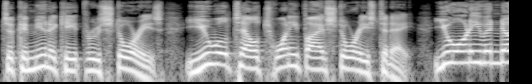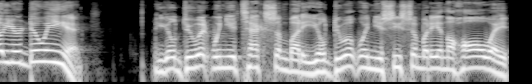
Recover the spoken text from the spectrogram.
to communicate through stories. You will tell 25 stories today. You won't even know you're doing it. You'll do it when you text somebody. You'll do it when you see somebody in the hallway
